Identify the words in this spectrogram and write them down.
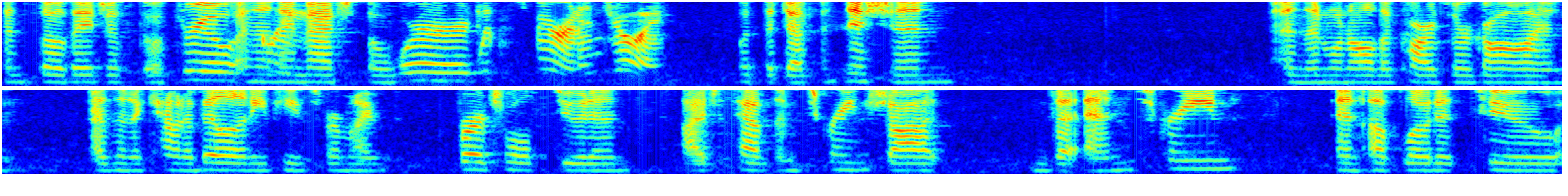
And so they just go through and then they match the word With spirit and joy. with the definition. And then when all the cards are gone, as an accountability piece for my virtual students, I just have them screenshot the end screen and upload it to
